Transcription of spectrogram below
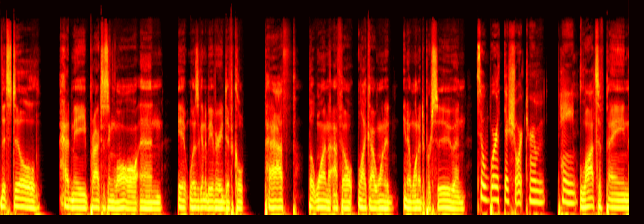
that still had me practicing law. And it was going to be a very difficult path, but one I felt like I wanted, you know, wanted to pursue. And So worth the short term pain. lots of pain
